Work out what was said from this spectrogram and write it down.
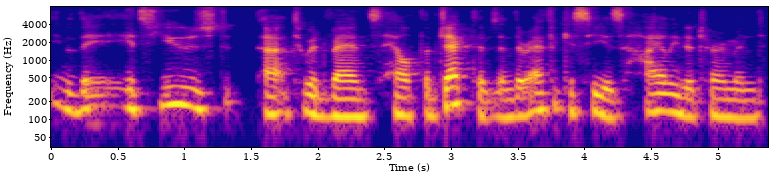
you know, it's used uh, to advance health objectives and their efficacy is highly determined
